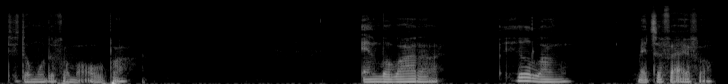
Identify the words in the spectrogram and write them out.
Het is de moeder van mijn opa. En we waren heel lang met z'n vijven.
